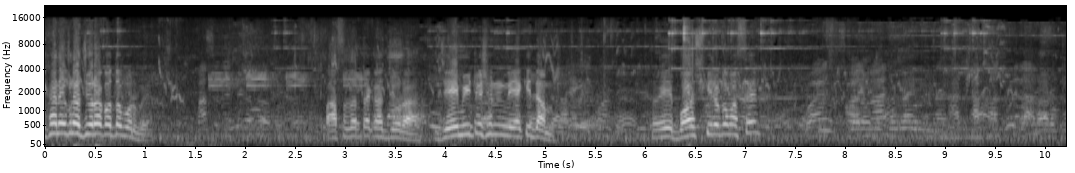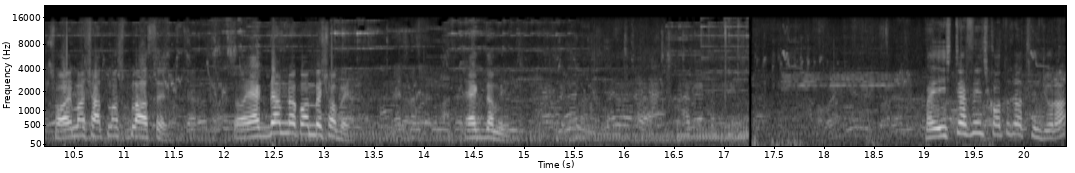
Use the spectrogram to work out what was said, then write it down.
এখানে এগুলো জোড়া কত পড়বে? পাঁচ হাজার টাকা জোড়া। যে মিউটেশনে নেই একই দাম। তো এই বয়স কীরকম আছে? ছয় মাস, সাত মাস প্লাসের তো একদম না কম বেশ হবে? একদমই। ভাই স্টার ফিঞ্চ কত যাচ্ছেন জোড়া?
